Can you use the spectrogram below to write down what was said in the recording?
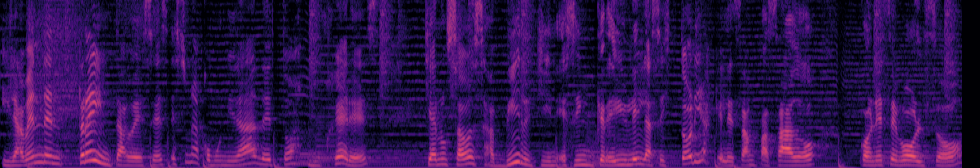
y la venden 30 veces, es una comunidad de todas mujeres que han usado esa Birkin. Es increíble y las historias que les han pasado con ese bolso.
